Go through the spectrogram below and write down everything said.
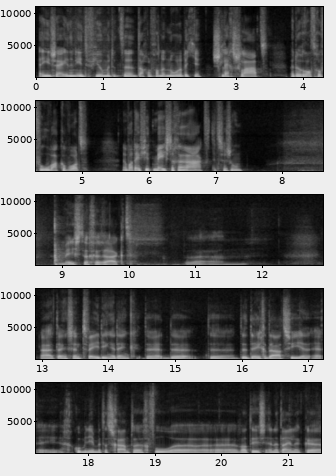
en je zei in een interview met het uh, Dagblad van het Noorden dat je slecht slaapt, met een rotgevoel wakker wordt. En wat heeft je het meeste geraakt dit seizoen? Het meeste geraakt? Nou, uiteindelijk zijn twee dingen, denk ik. De, de, de, de degradatie, eh, eh, gecombineerd met dat schaamtegevoel uh, wat is. En uiteindelijk uh,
